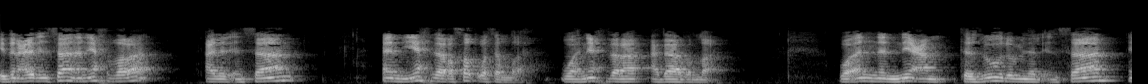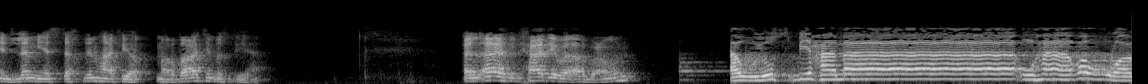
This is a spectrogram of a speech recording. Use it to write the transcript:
إذن على الإنسان أن يحذر على الإنسان أن يحذر سطوة الله وأن يحذر عذاب الله. وأن النعم تزول من الإنسان إن لم يستخدمها في مرضاة مسديها الآية الحادية والأربعون. أو يصبح ماؤها غورا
